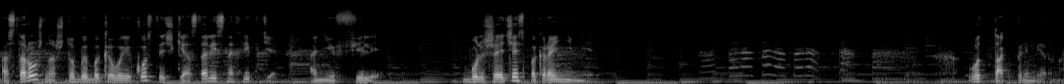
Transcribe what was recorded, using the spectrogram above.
Осторожно, чтобы боковые косточки остались на хребте, а не в филе. Большая часть, по крайней мере. Вот так примерно.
